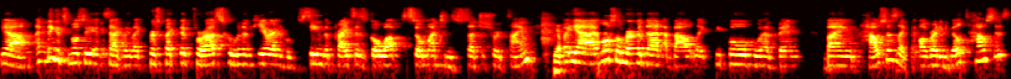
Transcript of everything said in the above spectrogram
Yeah, I think it's mostly exactly like perspective for us who live here and who've seen the prices go up so much in such a short time. Yep. But yeah, I've also heard that about like people who have been buying houses, like already built houses,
